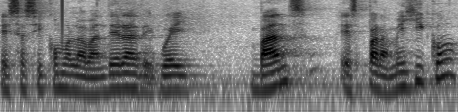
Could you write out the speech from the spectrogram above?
es así como la bandera de, güey, Vance es para México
